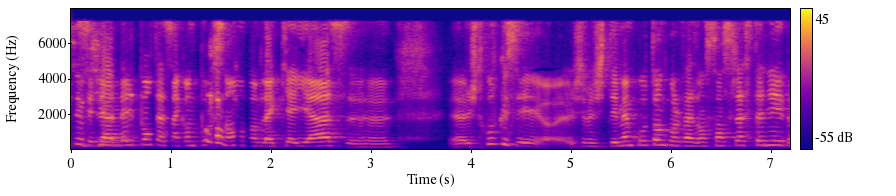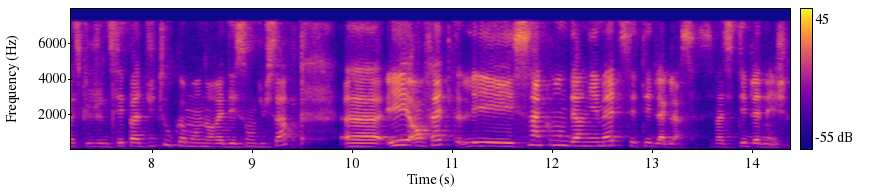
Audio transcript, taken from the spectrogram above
c'est de la belle pente à 50% dans de la caillasse. Euh, je trouve que c'est, j'étais même contente qu'on le fasse dans ce sens-là cette année parce que je ne sais pas du tout comment on aurait descendu ça. Et en fait, les 50 derniers mètres, c'était de la glace, enfin, c'était de la neige.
